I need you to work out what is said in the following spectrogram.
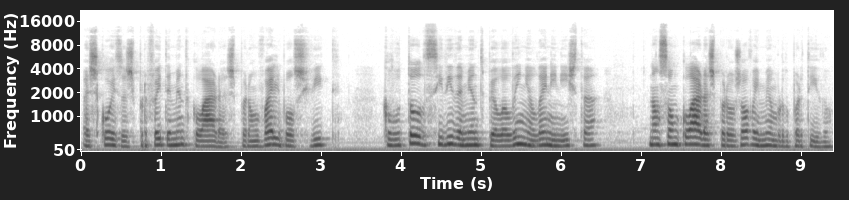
As coisas perfeitamente claras para um velho bolchevique que lutou decididamente pela linha leninista não são claras para o jovem membro do partido.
